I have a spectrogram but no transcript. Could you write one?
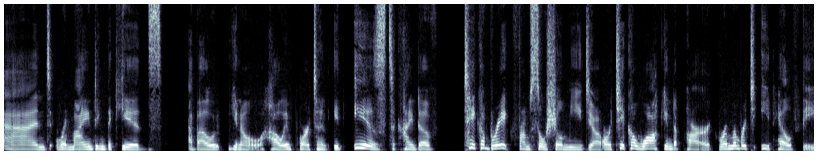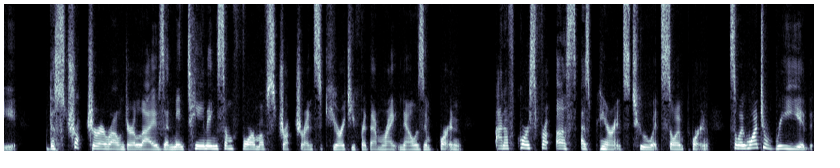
and reminding the kids about, you know, how important it is to kind of take a break from social media or take a walk in the park. Remember to eat healthy, the structure around their lives and maintaining some form of structure and security for them right now is important. And of course, for us as parents too, it's so important. So I want to read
